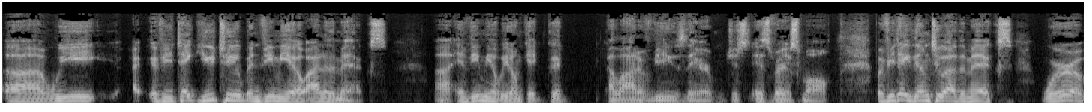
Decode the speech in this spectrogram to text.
Uh, we, if you take YouTube and Vimeo out of the mix, uh, in Vimeo we don't get good a lot of views there. Just it's very small. But if you take them two out of the mix, we're a,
